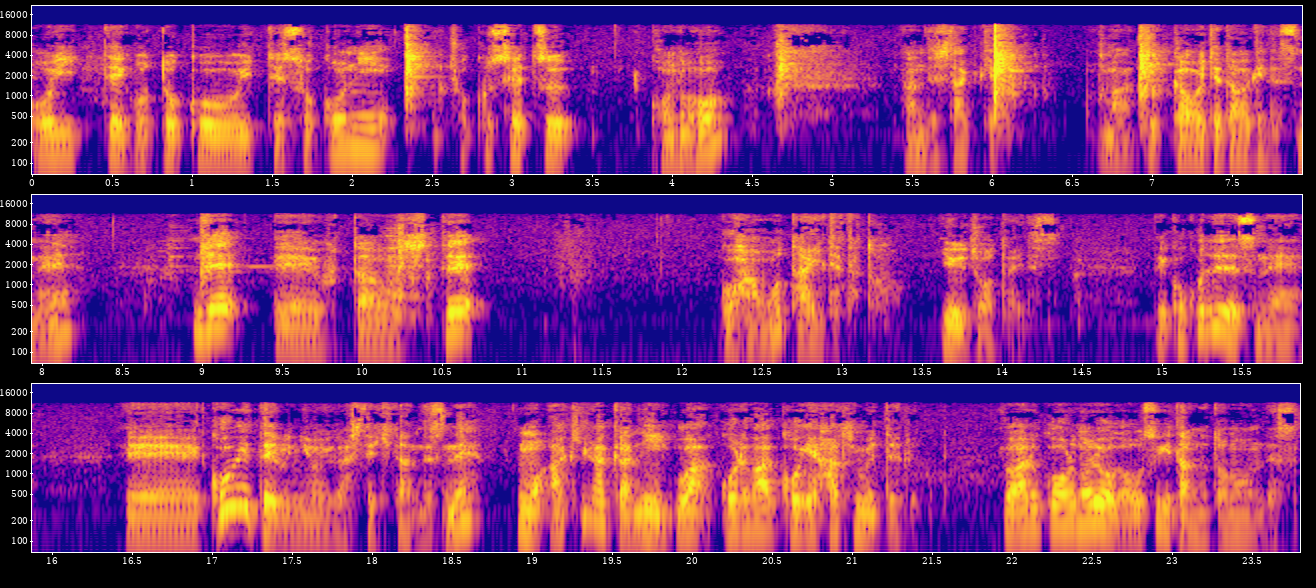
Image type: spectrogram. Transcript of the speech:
う置いてごとく置いてそこに直接この何でしたっけまあクッカーを置いてたわけですね。で、えー、蓋をしてご飯を炊いてたという状態です。で、ここでですね、えー、焦げてる匂いがしてきたんですね。もう明らかに、うわ、これは焦げ始めてる。アルコールの量が多すぎたんだと思うんです。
